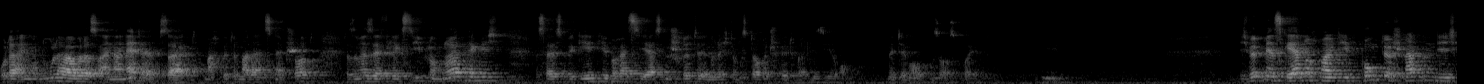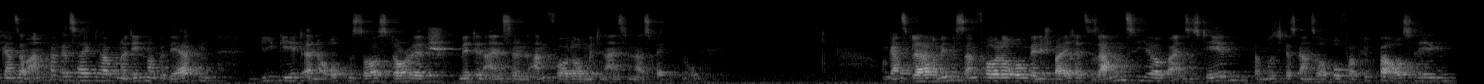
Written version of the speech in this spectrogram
oder ein Modul habe, das einer NetApp sagt, mach bitte mal einen Snapshot, da sind wir sehr flexibel und unabhängig. Das heißt, wir gehen hier bereits die ersten Schritte in Richtung Storage-Virtualisierung mit dem Open-Source-Projekt. Ich würde mir jetzt gerne nochmal die Punkte schnappen, die ich ganz am Anfang gezeigt habe und an denen mal bewerten, wie geht eine Open Source Storage mit den einzelnen Anforderungen, mit den einzelnen Aspekten um. Und ganz klare Mindestanforderungen, wenn ich Speicher zusammenziehe auf ein System, dann muss ich das Ganze auch hoch verfügbar auslegen.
